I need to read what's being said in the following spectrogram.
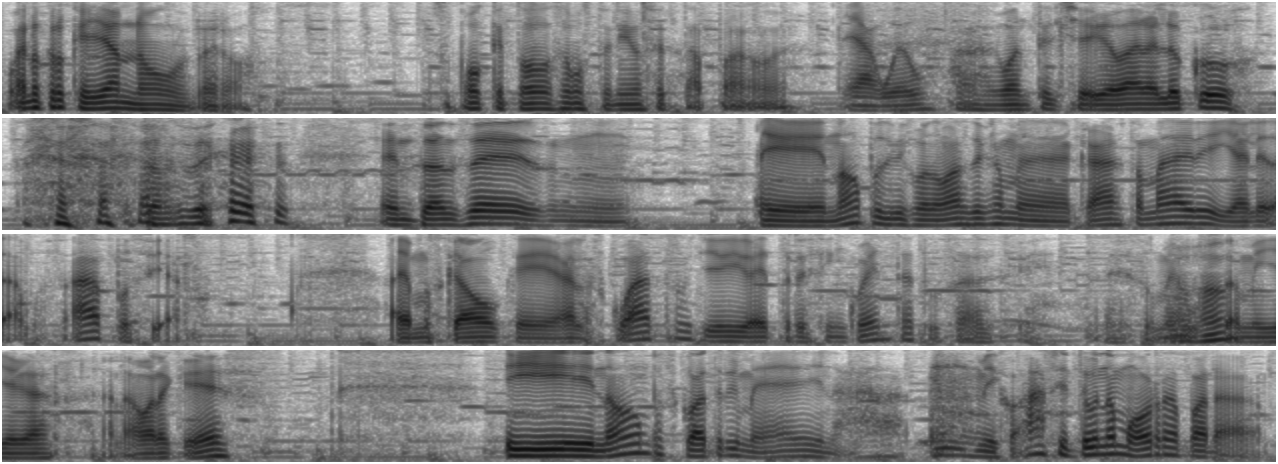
Bueno, creo que ya no, pero supongo que todos hemos tenido esa etapa, güey. Ya, huevo, aguante el Che Guevara, loco. Entonces, entonces mm, eh, no, pues me dijo, nomás déjame acá esta madre y ya le damos. Ah, pues fierro. Habíamos quedado que a las 4, yo llegué a 3.50, tú sabes que eso me gusta a mí llegar a la hora que es. Y no, pues 4 y media y nada. Me dijo, ah, siente una morra para...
